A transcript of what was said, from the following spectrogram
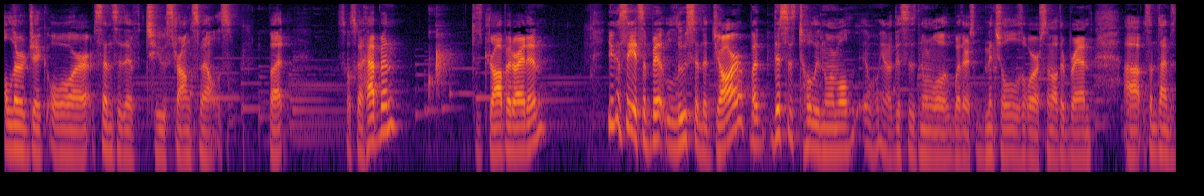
allergic or sensitive to strong smells. But, so what's gonna happen? Just drop it right in. You can see it's a bit loose in the jar, but this is totally normal. You know, this is normal whether it's Mitchell's or some other brand. Uh, sometimes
